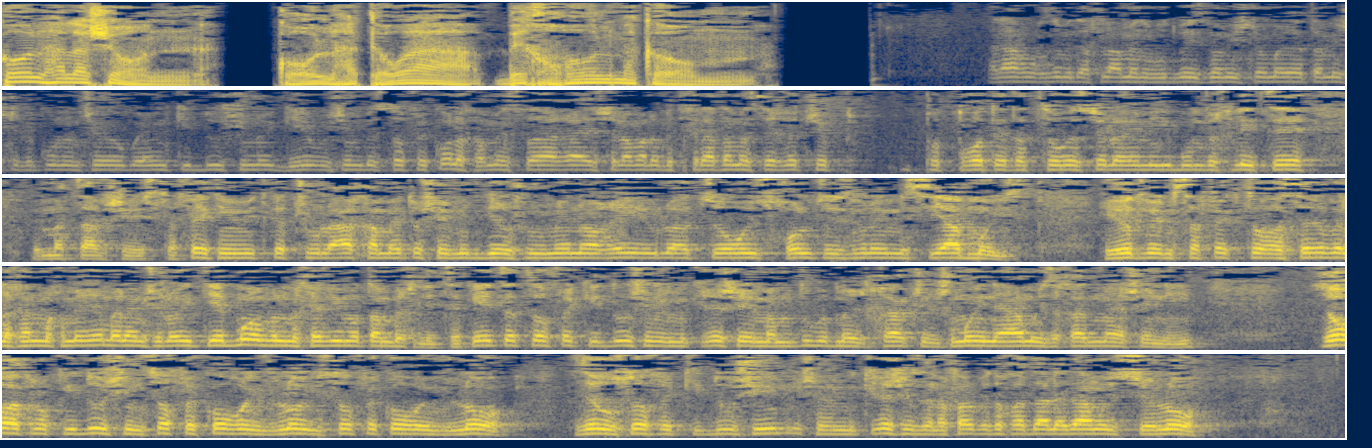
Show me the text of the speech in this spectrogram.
כל הלשון, כל התורה, בכל מקום. אנחנו חוזרים בדף ל' עמוד בית במשנה אומרת המשנה וכולן שהיו בהם קידושין או גירושין בספק כל החמש עשרה הרעי שלמדנו בתחילת המסכת שפוטרות את הצרות שלהם מייבום וחליצה במצב שיש ספק אם הם יתקדשו לאח המת או שהם יתגרשו ממנו הרי אלו הצרות חולצות ולא מתייבמות היות והם ספק צור הסר ולכן מחמירים עליהם שלא יתייבמו אבל מחייבים אותם בחליצה. כיצד ספק קידושין במקרה שהם עמדו במרחק של שמונה אמות אחד מהשני זרק לה קידושין, ספק קרוב לו, ספק קרוב לה, זהו ספק קידושין, שבמקרה שזה נפל בתוך הדלת אמות שלו,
